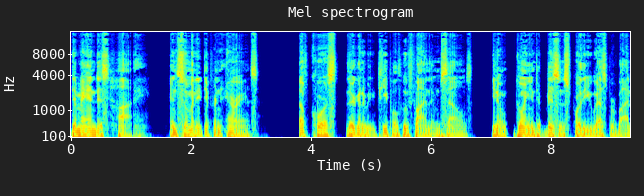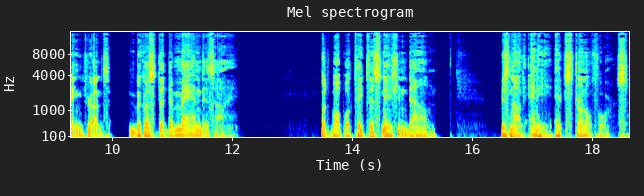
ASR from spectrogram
Demand is high in so many different areas of course, there are going to be people who find themselves, you know, going into business for the U.S. providing drugs because the demand is high. But what will take this nation down is not any external force,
